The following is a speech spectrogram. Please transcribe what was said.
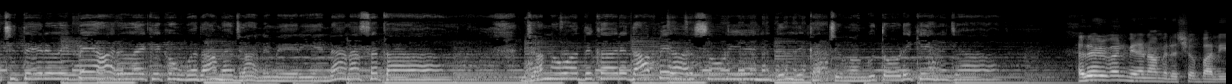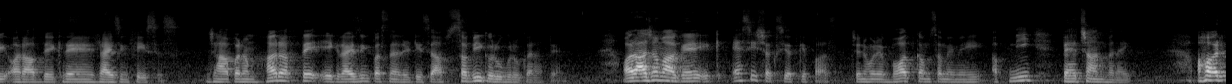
ਅੱਖੀਆਂ 'ਚ ਤੇਰੇ ਲਈ ਪਿਆਰ ਲੈ ਕੇ ਘੁੰਮਦਾ ਮੈਂ ਜਾਨ ਮੇਰੀ ਇਹਨਾਂ ਨਾ ਸਤਾ ਜਾਨੋ ਵੱਧ ਕਰਦਾ ਪਿਆਰ ਸੋਹਣੀਏ ਨਾ ਦਿਲ ਕੱਚ ਵਾਂਗੂ ਤੋੜ ਕੇ ਨਾ ਜਾ हेलो एवरीवन मेरा नाम है ऋषभ बाली और आप देख रहे हैं राइजिंग फेसेस जहाँ पर हम हर हफ्ते एक राइजिंग पर्सनैलिटी से आप सभी को रूबरू कराते हैं और आज हम आ गए हैं एक ऐसी शख्सियत के पास जिन्होंने बहुत कम समय में ही अपनी पहचान बनाई और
